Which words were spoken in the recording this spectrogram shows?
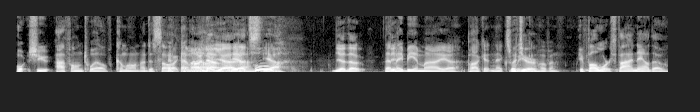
Or shoot, iPhone 12. Come on, I just saw it coming I out. know. yeah, yeah, that's- yeah. yeah. The, That the- may be in my uh, pocket next week. I'm hoping. Your phone works fine now, though.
